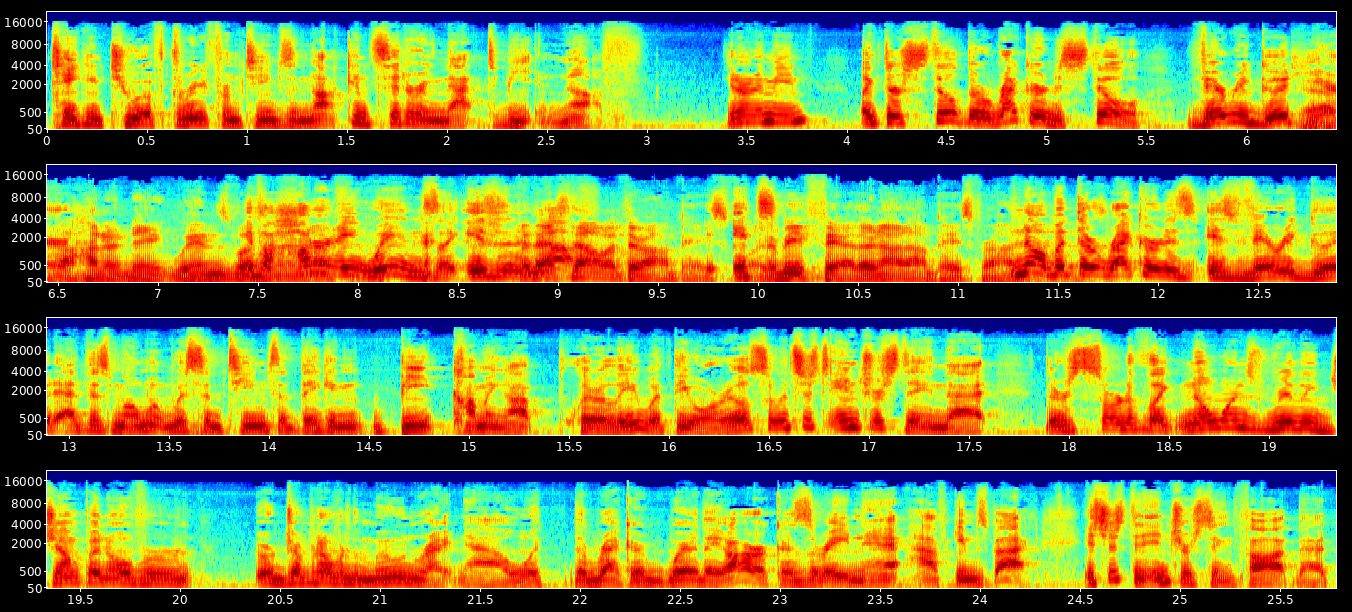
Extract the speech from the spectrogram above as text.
taking two of three from teams and not considering that to be enough. You know what I mean? Like, there's still, their record is still very good Yeah, here. if 108 wins If wasn't 108 enough. wins like isn't but enough, that's not what they're on pace for. It's- to be fair, they're not on pace for 100. no, but their record is, is very good at this moment with some teams that they can beat coming up, clearly, with the Orioles. So it's just interesting that there's sort of like no one's really jumping over or jumping over the moon right now with the record where they are because they're eight and a half, games back. It's just an interesting thought that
